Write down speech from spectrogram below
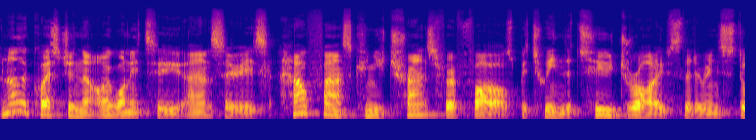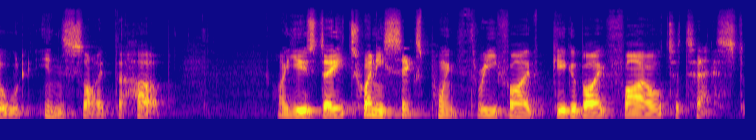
Another question that I wanted to answer is how fast can you transfer files between the two drives that are installed inside the hub? I used a 26.35 gigabyte file to test.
